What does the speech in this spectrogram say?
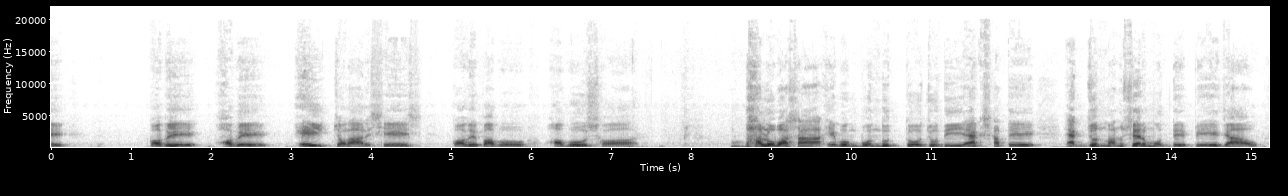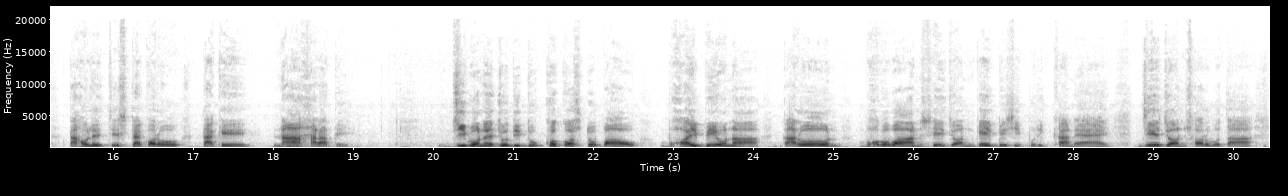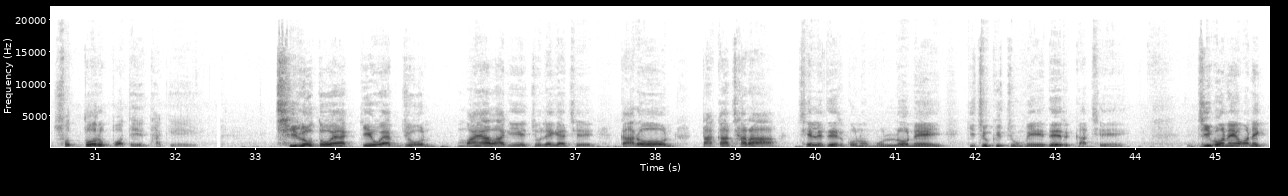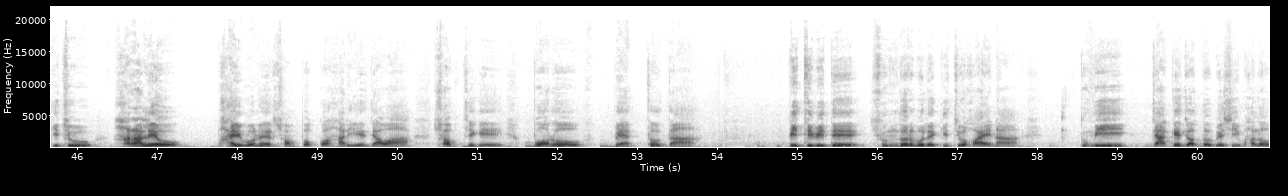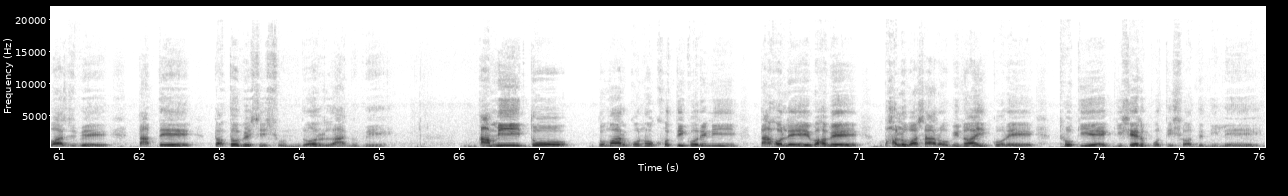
কবে হবে, এই চলার শেষ, কবে পাবো অবসর। ভালোবাসা এবং বন্ধুত্ব যদি একসাথে একজন মানুষের মধ্যে পেয়ে যাও, তাহলে চেষ্টা করো তাকে না হারাতে। জীবনে যদি দুঃখ কষ্ট পাও ভয় পেও না, কারণ ভগবান সেই জনকেই বেশি পরীক্ষা নেয়, যে জন সর্বদা সত্যর পথে থাকে। ছিল তো এক কেউ একজন, মায়া লাগিয়ে চলে গেছে, কারণ টাকা ছাড়া ছেলেদের কোনো মূল্য নেই, কিছু কিছু মেয়েদের কাছে। জীবনে অনেক কিছু হারালেও ভাই বোনের সম্পর্ক হারিয়ে যাওয়া সবথেকে বড় ব্যর্থতা। পৃথিবীতে সুন্দর বলে কিছু হয় না। তুমি যাকে যত বেশি ভালোবাসবে, তাতে তত বেশি সুন্দর লাগবে। আমি তো তোমার কোনো ক্ষতি করিনি, তাহলে এভাবে ভালোবাসার অভিনয় করে ঠকিয়ে কিসের প্রতিশোধ নিলে?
